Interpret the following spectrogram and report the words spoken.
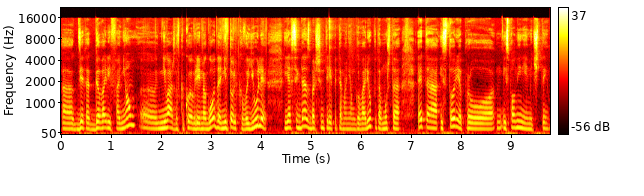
э, где-то говорив о нем, э, неважно в какое время года, не только в июле, я всегда с большим трепетом о нем говорю, потому что это история про исполнение мечты.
